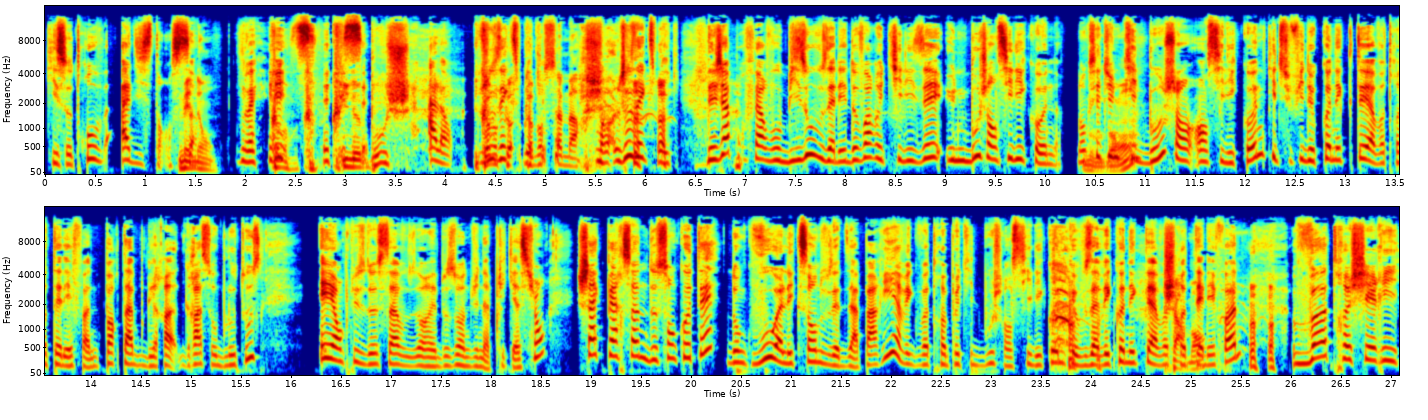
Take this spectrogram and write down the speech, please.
qui se trouve à distance. Mais non. Oui, Comment, c'est- une c'est- bouche Alors, je comment, vous explique. comment ça marche Bon, je vous explique. Déjà, pour faire vos bisous, vous allez devoir utiliser une bouche en silicone. Donc, c'est une petite bouche en, en silicone qu'il suffit de connecter à votre téléphone portable gra- grâce au Bluetooth. Et en plus de ça, vous aurez besoin d'une application. Chaque personne de son côté, donc vous, Alexandre, vous êtes à Paris avec votre petite bouche en silicone que vous avez connectée à votre téléphone. Votre chérie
